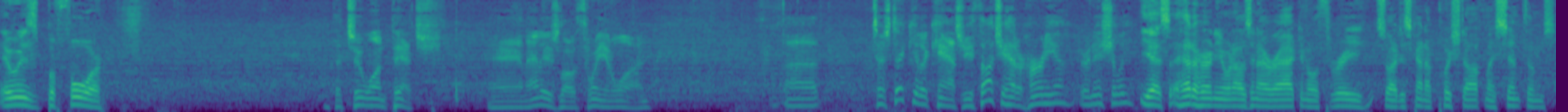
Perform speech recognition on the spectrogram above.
It was before. The 2 1 pitch. And that is low, 3 and 1. Uh, testicular cancer. You thought you had a hernia initially? Yes, I had a hernia when I was in Iraq in 03, so I just kind of pushed off my symptoms.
